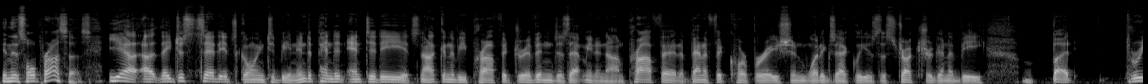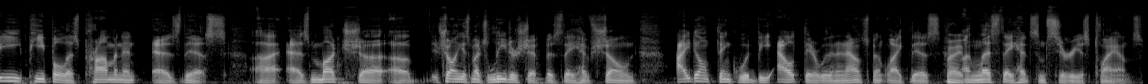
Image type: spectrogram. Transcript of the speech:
in this whole process. Yeah, uh, they just said it's going to be an independent entity. It's not going to be profit driven. Does that mean a nonprofit, a benefit corporation? What exactly is the structure going to be? But three people as prominent as this, uh, as much uh, uh, showing as much leadership as they have shown, I don't think would be out there with an announcement like this Right. unless they had some serious plans.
